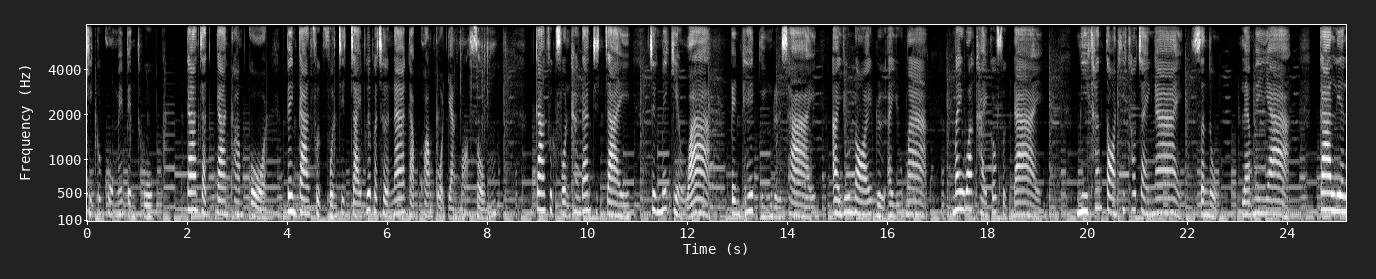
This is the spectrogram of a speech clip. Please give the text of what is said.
คิดก็คงไม่เป็นทุกข์ การจัดการความโกรธเป็นการฝึกฝนจิตใจเพื่อเผชิญหน้ากับความโกรธอย่างเหมาะสม การฝึกฝนทางด้านจิตใจ จึงไม่เกี่ยวว่าเป็นเพศหญิงหรือชาย อายุน้อยหรืออายุมาก ไม่ว่าใครก็ฝึกได้ มีขั้นตอนที่เข้าใจง่าย สนุกและไม่ยาก การเรียน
